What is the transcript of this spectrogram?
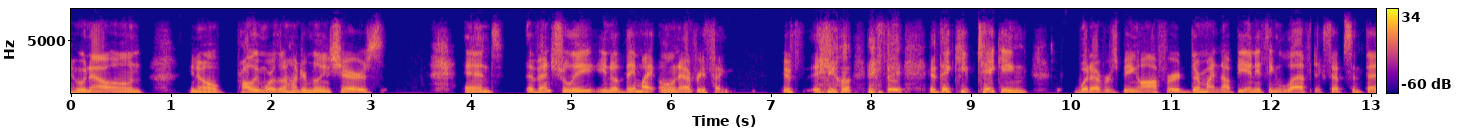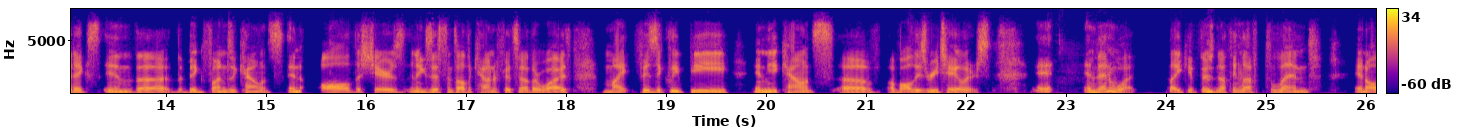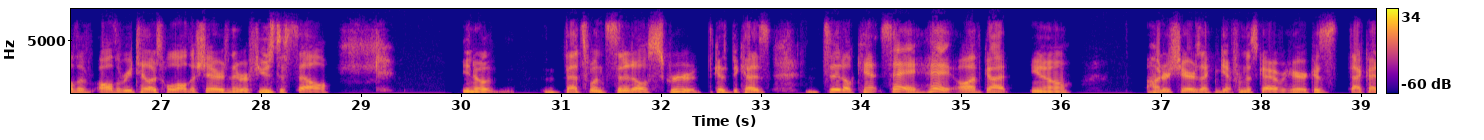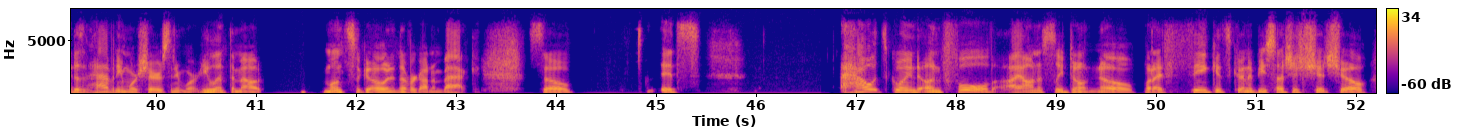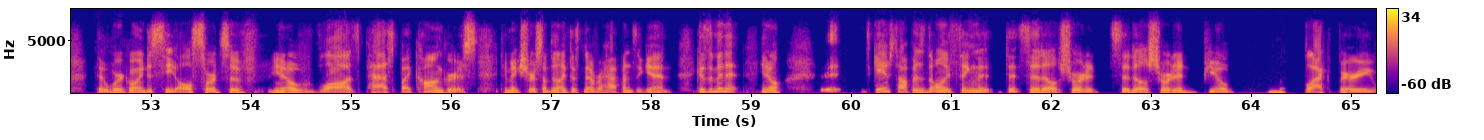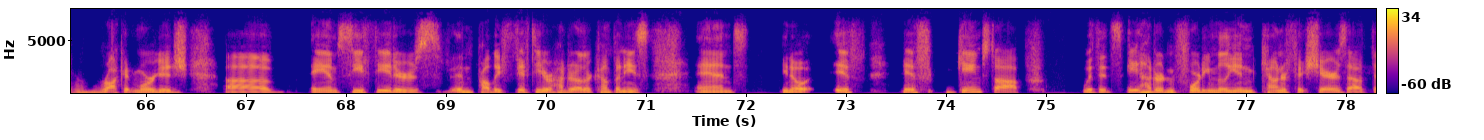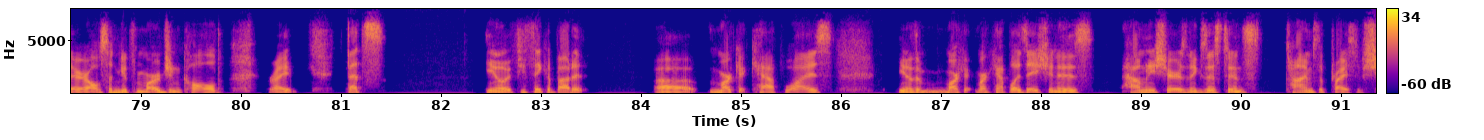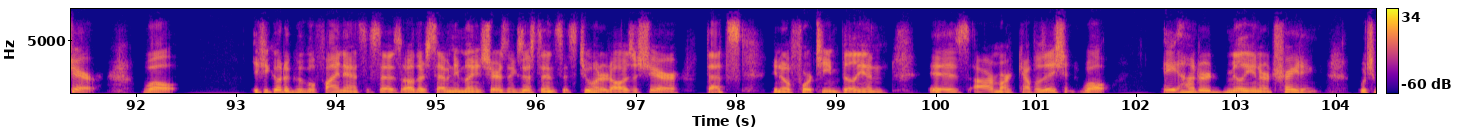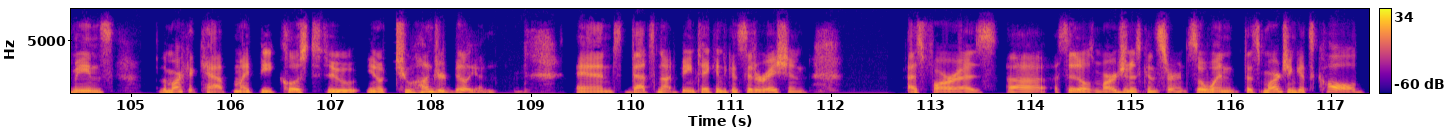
who now own, you know, probably more than 100 million shares. And eventually, you know, they might own everything. If you know, if they if they keep taking whatever's being offered, there might not be anything left except synthetics in the the big funds accounts, and all the shares in existence, all the counterfeits and otherwise, might physically be in the accounts of of all these retailers. And then what? Like if there's nothing left to lend, and all the all the retailers hold all the shares and they refuse to sell, you know, that's when Citadel screwed because because Citadel can't say, hey, oh, I've got you know 100 shares I can get from this guy over here because that guy doesn't have any more shares anymore. He lent them out months ago and has never got them back. So it's how it's going to unfold, I honestly don't know, but I think it's going to be such a shit show that we're going to see all sorts of, you know, laws passed by Congress to make sure something like this never happens again. Because the minute, you know, GameStop isn't the only thing that that Citadel shorted. Citadel shorted, you know, BlackBerry, Rocket Mortgage, uh, AMC Theaters, and probably 50 or 100 other companies. And, you know, if if GameStop with its 840 million counterfeit shares out there, all of a sudden gets margin called, right? That's, you know, if you think about it, uh, market cap wise, you know, the market market capitalization is how many shares in existence times the price of share. Well, if you go to Google Finance, it says, oh, there's 70 million shares in existence. It's $200 a share. That's, you know, 14 billion is our market capitalization. Well, 800 million are trading, which means the market cap might be close to you know 200 billion and that's not being taken into consideration as far as uh, Citadel's margin is concerned. So when this margin gets called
